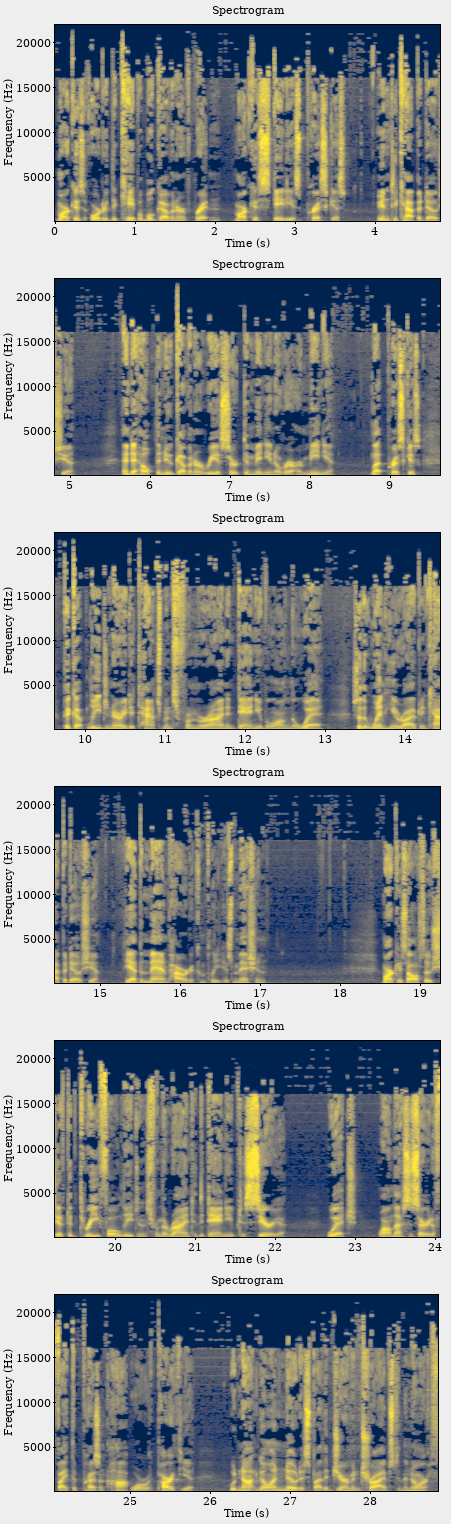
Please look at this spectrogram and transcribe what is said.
Marcus ordered the capable governor of Britain, Marcus Statius Priscus, into Cappadocia, and to help the new governor reassert dominion over Armenia, let Priscus pick up legionary detachments from the Rhine and Danube along the way, so that when he arrived in Cappadocia, he had the manpower to complete his mission. Marcus also shifted three full legions from the Rhine to the Danube to Syria, which, while necessary to fight the present hot war with Parthia, would not go unnoticed by the German tribes to the north.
